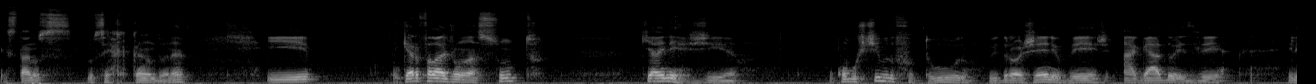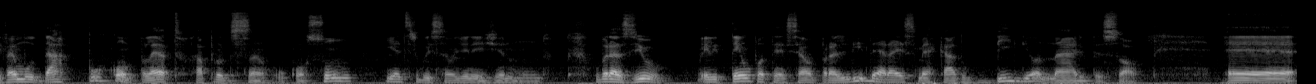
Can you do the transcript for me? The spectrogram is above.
está nos, nos cercando, né? E quero falar de um assunto que é a energia. O combustível do futuro, o hidrogênio verde, H2V, ele vai mudar por completo a produção, o consumo e a distribuição de energia no mundo. O Brasil ele tem um potencial para liderar esse mercado bilionário, pessoal. É,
